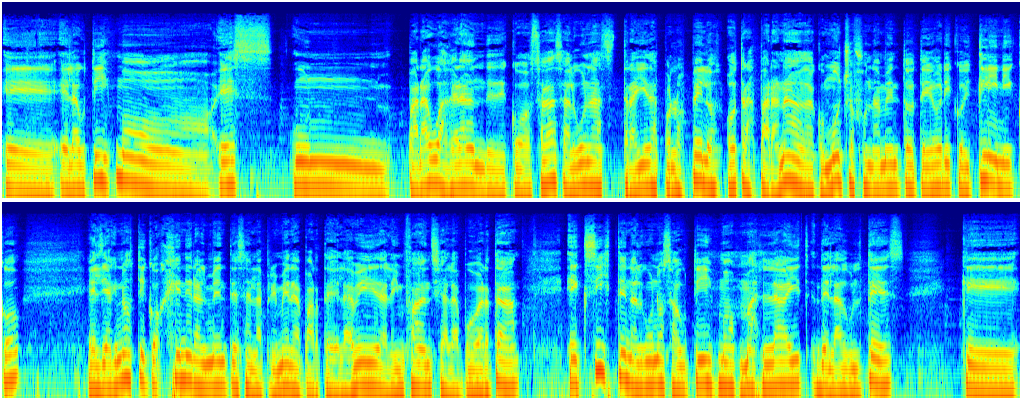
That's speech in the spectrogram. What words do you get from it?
Eh, el autismo es un paraguas grande de cosas, algunas traídas por los pelos, otras para nada, con mucho fundamento teórico y clínico. El diagnóstico generalmente es en la primera parte de la vida, la infancia, la pubertad. Existen algunos autismos más light de la adultez que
